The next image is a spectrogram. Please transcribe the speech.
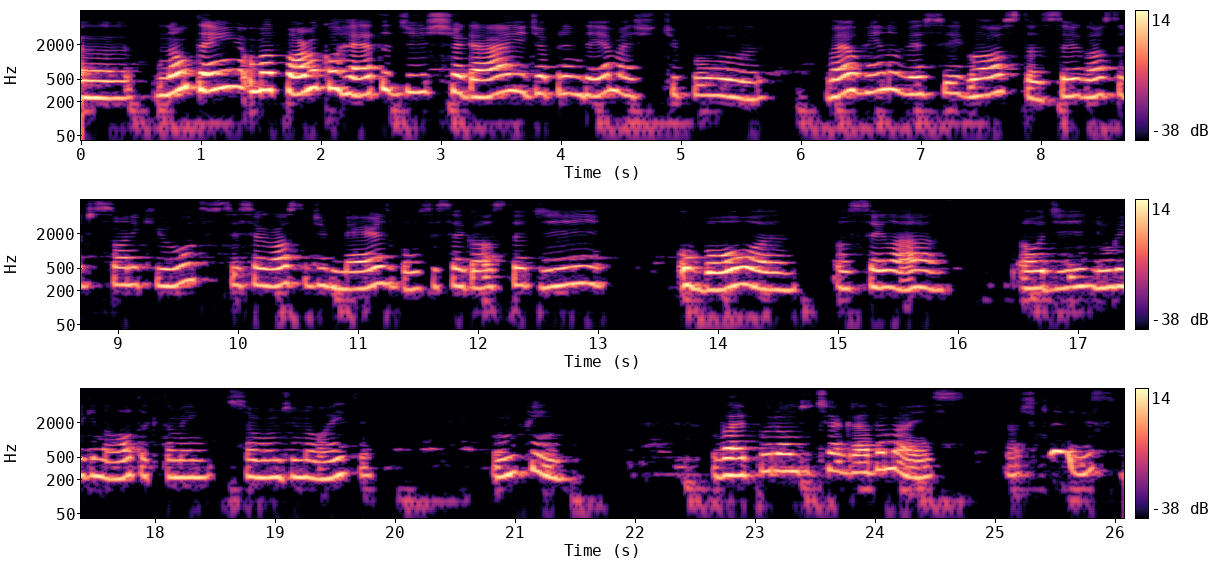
uh, não tem uma forma correta de chegar e de aprender, mas tipo, vai ouvindo, ver se gosta. Se você gosta de Sonic Youth, se você gosta de Mersbow, se você gosta de o Boa, ou sei lá, ou de língua ignota, que também chamam de noise. Enfim, vai por onde te agrada mais. Eu acho que é isso.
